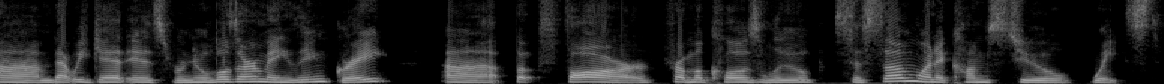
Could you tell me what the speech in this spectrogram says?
um, that we get is renewables are amazing, great uh, but far from a closed loop system when it comes to waste.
